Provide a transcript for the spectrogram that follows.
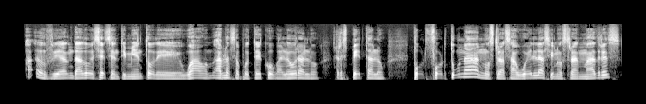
ah, hubieran dado ese sentimiento de, wow, habla zapoteco, valóralo, respétalo. Por fortuna, nuestras abuelas y nuestras madres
